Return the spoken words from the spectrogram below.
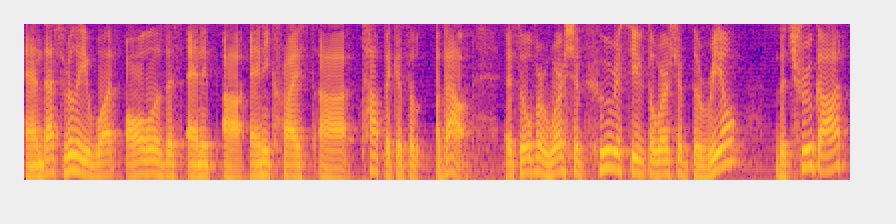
And that's really what all of this anti, uh, Antichrist uh, topic is about. It's over worship. Who receives the worship? The real, the true God,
